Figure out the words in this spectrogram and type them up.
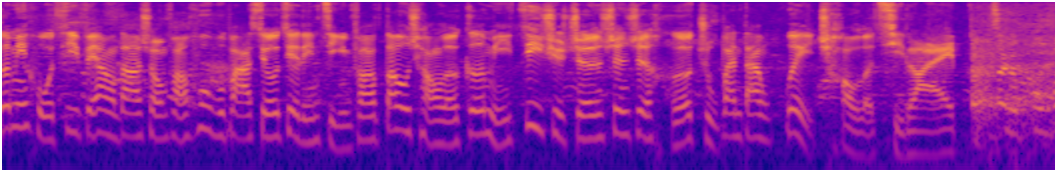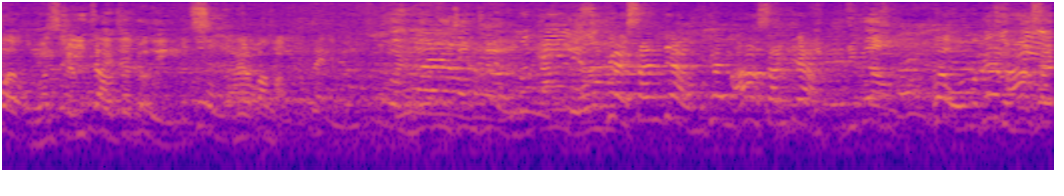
歌迷火气非常大，双方互不罢休，接连警方到场了，歌迷继续争，甚至和主办单位吵了起来。这个部分我们是依照这个，没有办法。对我们可以删掉，我们可以马上删掉。你不，不我们可以马上删。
